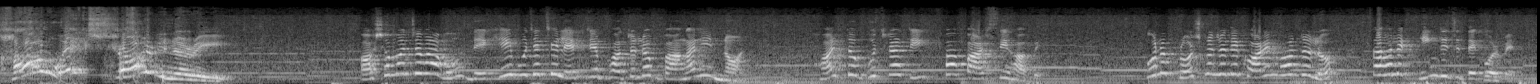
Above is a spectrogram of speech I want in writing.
হাউ এক্সট্রাঅর্ডিনারি বাবু দেখেই বুঝেছিলেন যে ভদ্রলোক বাঙালি নন। হয়তো গুজরাটি বা পার্সি হবে। কোনো প্রশ্ন যদি করেন ভদ্রলোক তাহলে ইংরেজিতে করবেন।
